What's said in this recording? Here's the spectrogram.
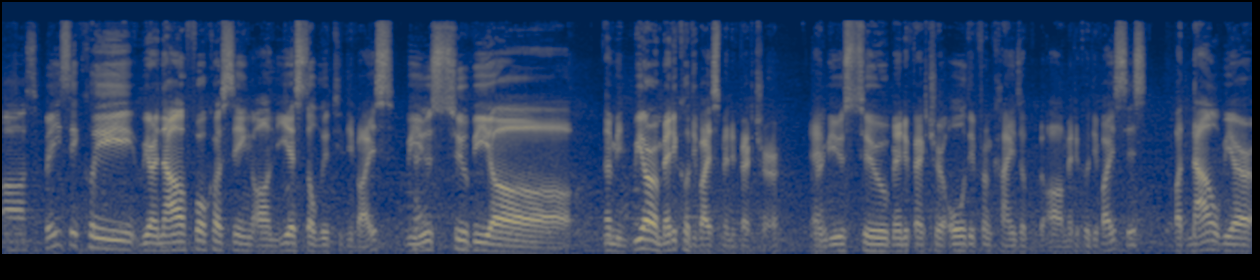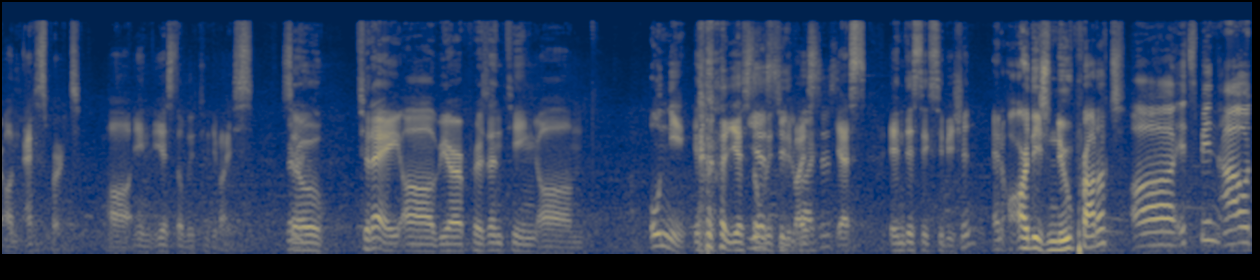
Uh, so basically, we are now focusing on ESWT device. We Okay. used to be a, I mean, we are a medical device manufacturer, and Great. we used to manufacture all different kinds of uh, medical devices. But now we are an expert uh, in ESWT device. So today uh, we are presenting um, only ESWT device. devices? Yes, in this exhibition. And are these new products? Uh, it's been out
